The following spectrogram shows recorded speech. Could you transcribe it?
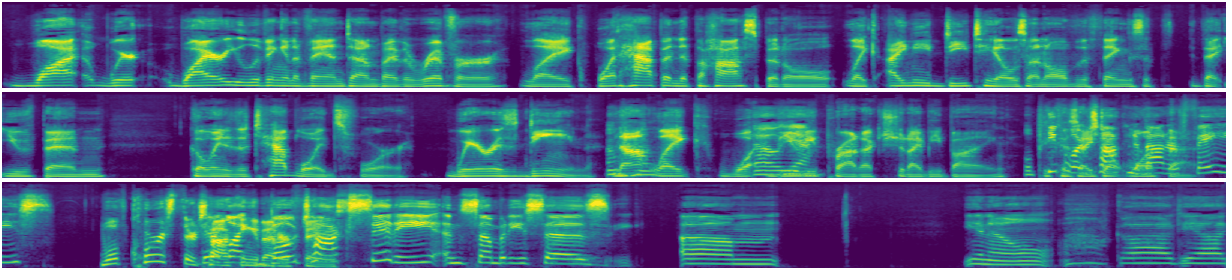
"Why? Where? Why are you living in a van down by the river? Like, what happened at the hospital? Like, I need details on all the things that that you've been going to the tabloids for." Where is Dean? Not like what Oh, beauty yeah. product should I be buying? Well, people are I talking about her that. face. Well, of course they're, They're talking like about her Botox face. City, and somebody says, um, you know, oh God, yeah,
